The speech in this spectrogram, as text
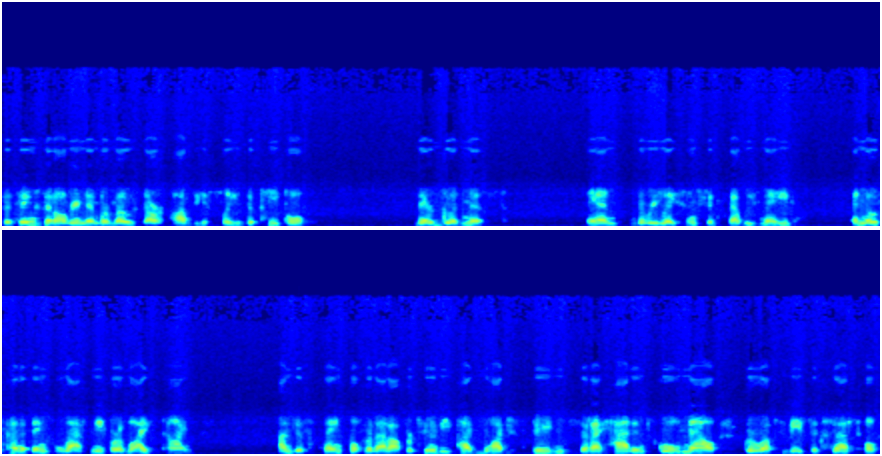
the things that I'll remember most are obviously the people, their goodness, and the relationships that we've made. And those kind of things will last me for a lifetime. I'm just thankful for that opportunity. I've watched students that I had in school now grow up to be successful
